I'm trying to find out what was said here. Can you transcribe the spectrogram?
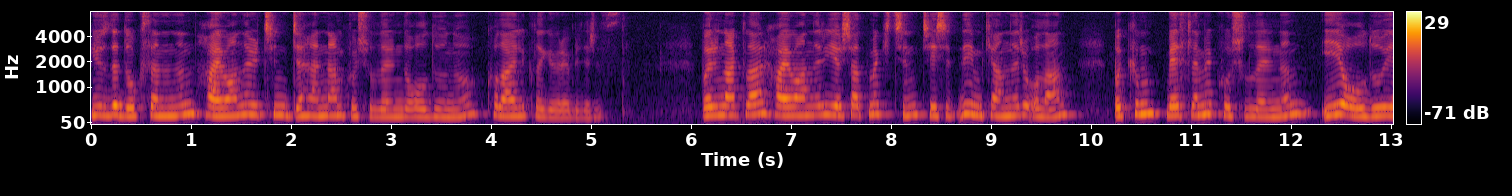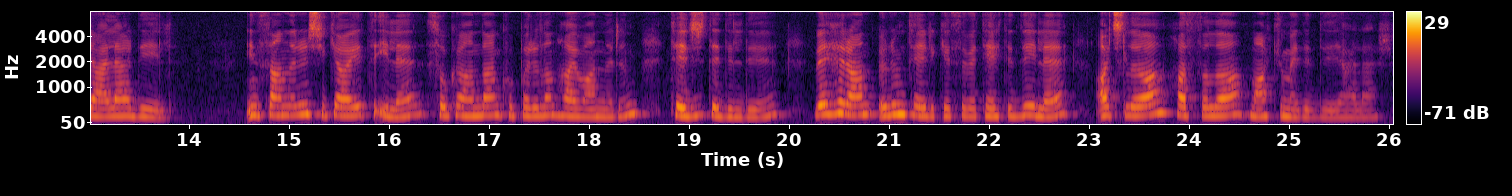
%90'ının hayvanlar için cehennem koşullarında olduğunu kolaylıkla görebiliriz. Barınaklar hayvanları yaşatmak için çeşitli imkanları olan bakım besleme koşullarının iyi olduğu yerler değil. İnsanların şikayeti ile sokağından koparılan hayvanların tecrit edildiği ve her an ölüm tehlikesi ve tehdidiyle açlığa, hastalığa mahkum edildiği yerler.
